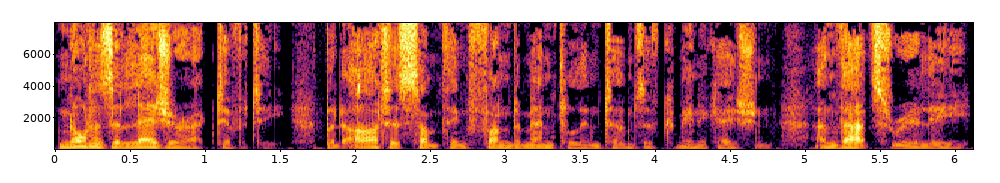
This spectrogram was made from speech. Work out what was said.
not as a leisure activity, but art as something fundamental in terms of communication. And that's really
